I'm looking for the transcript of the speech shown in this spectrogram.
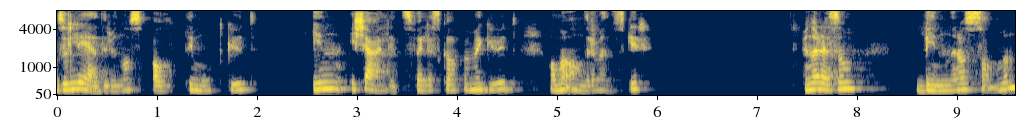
Og så leder hun oss alltid mot Gud, inn i kjærlighetsfellesskapet med Gud og med andre mennesker. Hun er det som binder oss sammen,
